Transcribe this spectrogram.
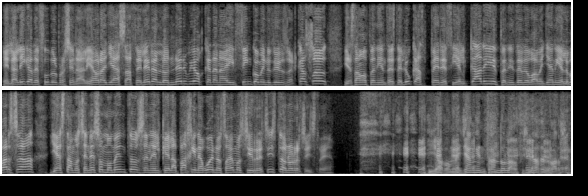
en la Liga de Fútbol Profesional. Y ahora ya se aceleran los nervios, quedan ahí cinco minutitos escasos y estamos pendientes de Lucas Pérez y el Cádiz, pendientes de Aubameyang y el Barça. Ya estamos en esos momentos en el que la página web no sabemos si resiste o no resiste. Y a Aubameyang entrando en las oficinas del Barça.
